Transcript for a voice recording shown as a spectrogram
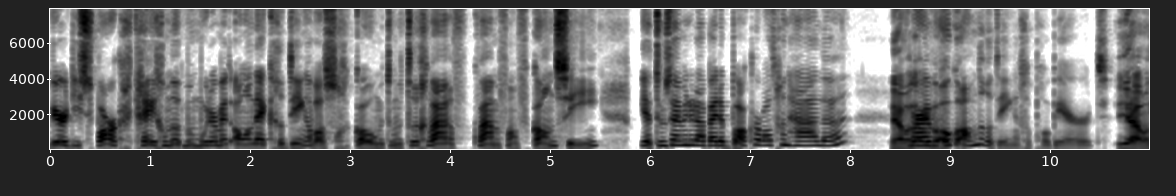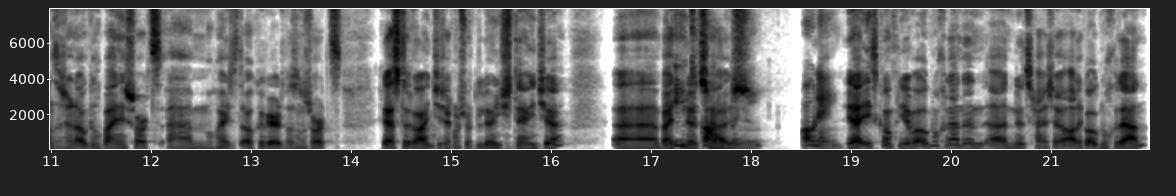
weer die spark gekregen, omdat mijn moeder met allemaal lekkere dingen was gekomen toen we terug waren, kwamen van vakantie. Ja, toen zijn we inderdaad bij de bakker wat gaan halen, Ja, maar hebben we ook andere dingen geprobeerd. Ja, want we zijn ook nog bij een soort, ehm, hoe heet het ook alweer? Het was een soort restaurantje, zeg maar een soort lunchtentje. eh, bij het Eat Nutshuis. Company. Oh nee. Ja, Eat Company hebben we ook nog gedaan. En eh Nutshuis had ik ook nog gedaan.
